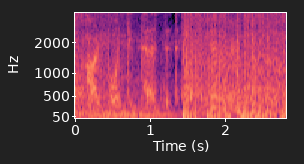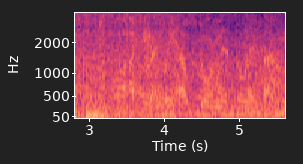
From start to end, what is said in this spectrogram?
there. Hard point contested. I hate Friendly. Hellstorm missile inbound.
